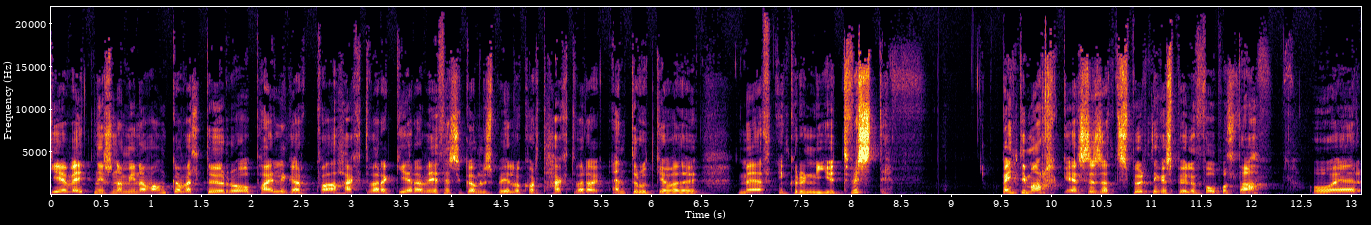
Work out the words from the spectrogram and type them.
gef einnig svona mína vangaveltur og pælingar hvað hægt verið að gera við þessi gömlu spil og hvort hægt verið að endurútgefa þau með einhverju nýju tvisti. Beint í mark er sagt spurningaspil um fótbolta og er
